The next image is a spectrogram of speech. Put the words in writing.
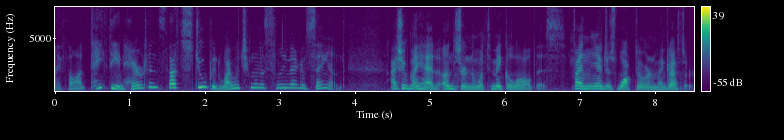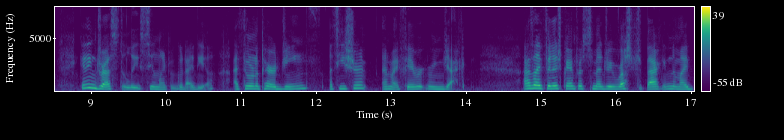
I thought, take the inheritance? That's stupid. Why would she want a silly bag of sand? I shook my head, uncertain what to make of all this. Finally, I just walked over to my dresser. Getting dressed, at least, seemed like a good idea. I threw on a pair of jeans, a t-shirt, and my favorite green jacket. As I finished, Grandpa Smedry rushed back into my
